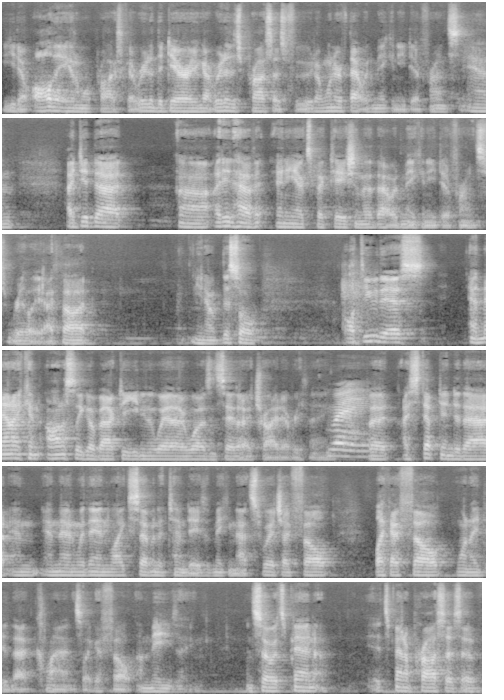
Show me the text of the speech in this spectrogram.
you know, all the animal products, got rid of the dairy, and got rid of this processed food. I wonder if that would make any difference. And I did that. Uh, I didn't have any expectation that that would make any difference. Really, I thought, you know, this will. I'll do this, and then I can honestly go back to eating the way that I was and say that I tried everything. Right. But I stepped into that, and and then within like seven to ten days of making that switch, I felt like I felt when I did that cleanse. Like I felt amazing, and so it's been it's been a process of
